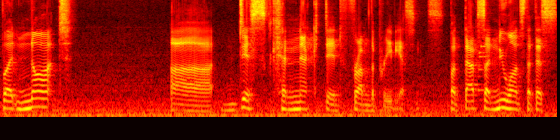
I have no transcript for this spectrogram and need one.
but not uh, disconnected from the previousness. But that's a nuance that this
